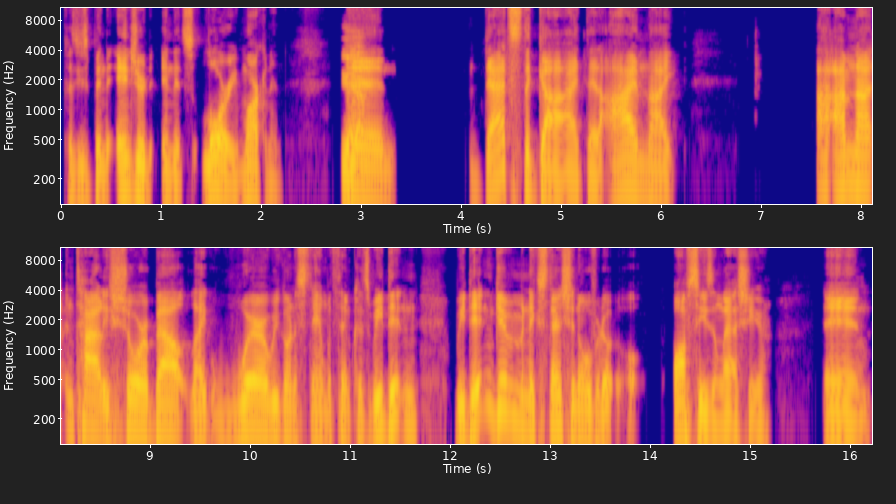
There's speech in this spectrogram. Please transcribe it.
because he's been injured, and it's Lauri Markkanen. Yeah. And that's the guy that I'm like I, am not entirely sure about like where are we going to stand with him because we didn't we didn't give him an extension over the offseason last year, and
